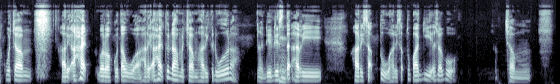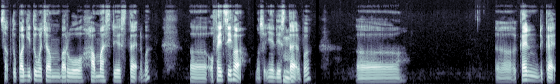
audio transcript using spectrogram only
Aku macam hari Ahad baru aku tahu lah. Hari Ahad tu dah macam hari kedua lah. Nah, dia dia Hmm. start hari hari Sabtu, hari Sabtu pagi asal aku. Macam Sabtu pagi tu macam baru Hamas dia start apa? Uh, offensive lah. Maksudnya dia Hmm. start apa? Uh, uh, kan dekat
